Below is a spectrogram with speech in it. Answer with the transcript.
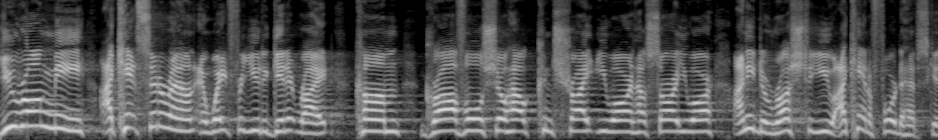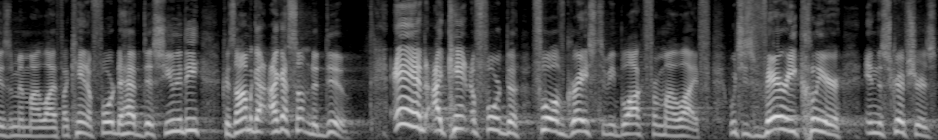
You wrong me, I can't sit around and wait for you to get it right. Come, grovel, show how contrite you are and how sorry you are. I need to rush to you. I can't afford to have schism in my life. I can't afford to have disunity because I got, I got something to do. And I can't afford the flow of grace to be blocked from my life, which is very clear in the scriptures.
